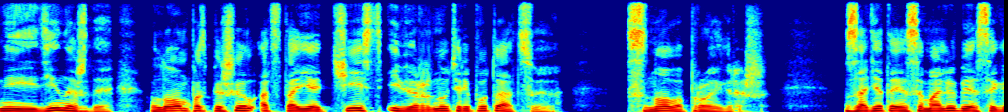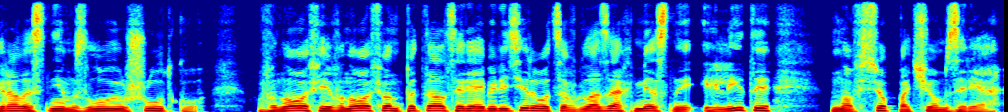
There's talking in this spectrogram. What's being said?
не единожды, Лом поспешил отстоять честь и вернуть репутацию. Снова проигрыш. Задетое самолюбие сыграло с ним злую шутку. Вновь и вновь он пытался реабилитироваться в глазах местной элиты, но все почем зря.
